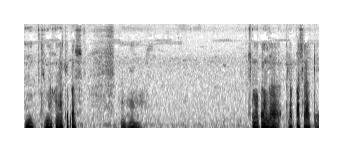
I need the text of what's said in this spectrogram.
Hmm, dimakan lagi bos Hmm. Semoga enggak lepas lagi.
